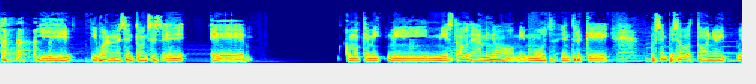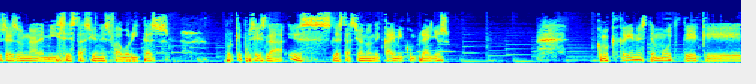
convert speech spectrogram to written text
y, y bueno, en ese entonces, eh, eh, como que mi, mi, mi estado de ánimo o mi mood entre que pues empezó otoño y pues es una de mis estaciones favoritas porque pues es la, es la estación donde cae mi cumpleaños. Como que caí en este mood de que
